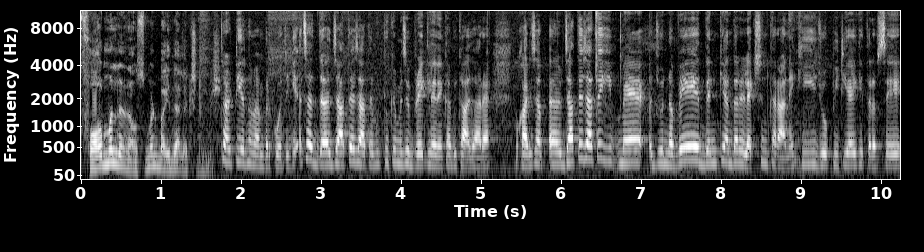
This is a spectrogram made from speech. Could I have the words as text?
formal announcement by the election commission thirty November को हो। जाएगी अच्छा जाते जाते क्योंकि मुझे ब्रेक लेने का भी कहा जा रहा है। बुखारी साहब जाते जाते मैं जो नबे दिन के अंदर इलेक्शन कराने की जो पीटीआई की तरफ़ से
